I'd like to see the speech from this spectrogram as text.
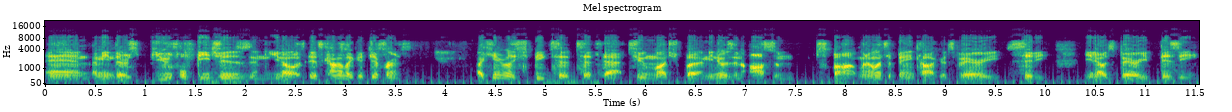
And I mean, there's beautiful beaches, and you know, it's, it's kind of like a different. I can't really speak to, to that too much, but I mean, it was an awesome spot. When I went to Bangkok, it's very city. You know, it's very busy.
